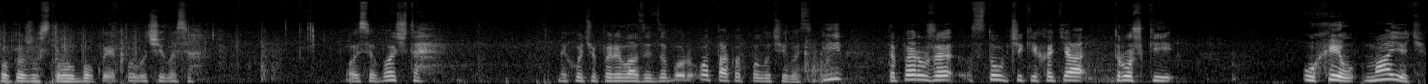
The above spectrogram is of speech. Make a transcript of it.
покажу з того боку, як вийшло. Ось ви бачите. Не хочу перелазити забор. От так от вийшло. І тепер уже стовпчики, хоча трошки ухил мають,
